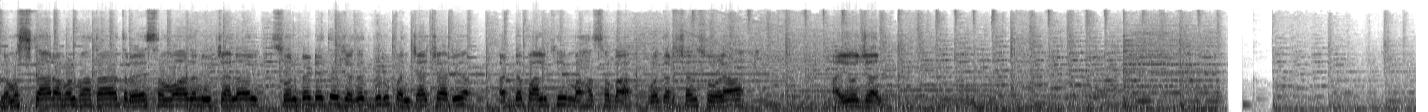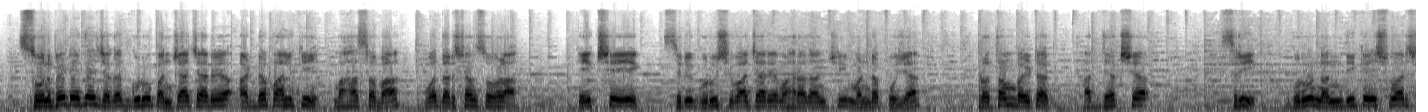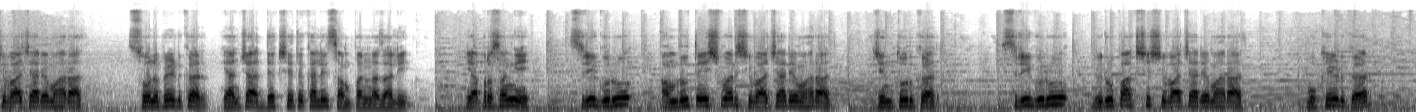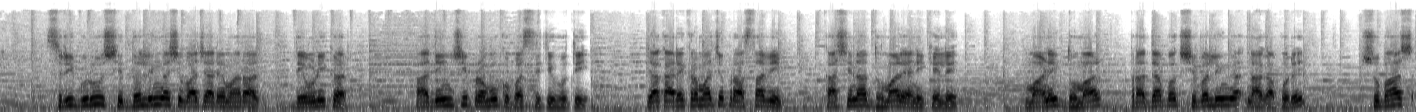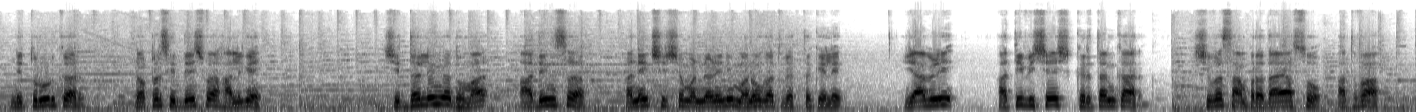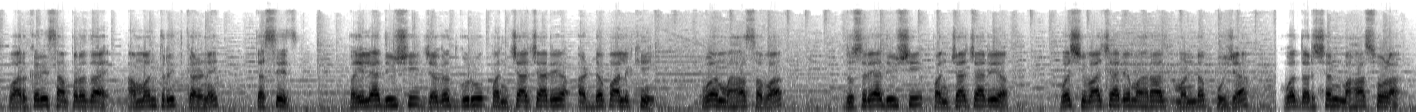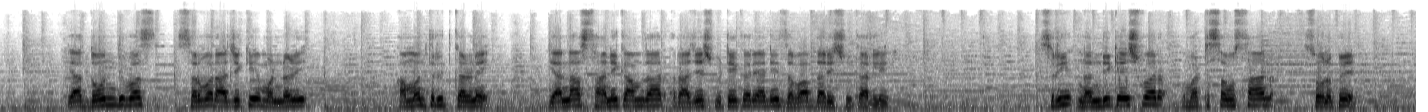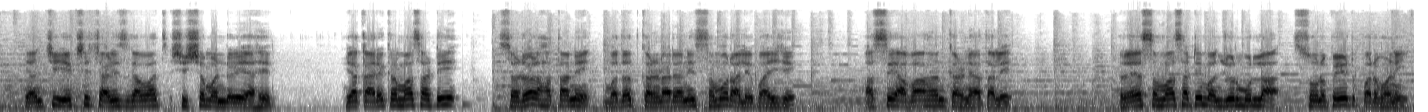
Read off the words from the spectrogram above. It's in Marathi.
नमस्कार आपण पाहतात रयत संवाद न्यूज चॅनल. सोनपेठ येथे जगद्गुरु पंचाचार्य अड्डपालखी महासभा व दर्शन सोहळा आयोजन. सोनपेठ येथे जगद्गुरु पंचाचार्य अड्डपालखी महासभा व दर्शन सोहळा. एकशे एक श्री गुरु शिवाचार्य महाराजांची मंडप पूजा प्रथम बैठक अध्यक्ष श्री गुरु नंदिकेश्वर शिवाचार्य महाराज. सोनपेडकर यांच्या अध्यक्षतेखाली संपन्न झाली. या प्रसंगी श्री गुरु अमृतेश्वर शिवाचार्य महाराज जिंतूरकर श्री गुरु विरूपाक्ष शिवाचार्य महाराज मुखेडकर श्री गुरु सिद्धलिंग शिवाचार्य महाराज देवणीकर आदींची प्रमुख उपस्थिती होती. या कार्यक्रमाचे प्रास्ताविक काशीनाथ धुमाळ यांनी केले. माणिक धुमाळ प्राध्यापक शिवलिंग नागापुरे सुभाष नितरुडकर डॉक्टर सिद्धेश्वर हालगे सिद्धलिंग धुमाळ आदींसह अनेक शिष्यमंडळींनी मनोगत व्यक्त केले. यावेळी अतिविशेष कीर्तनकार शिवसंप्रदाय असो अथवा वारकरी संप्रदाय आमंत्रित करणे तसेच पहिल्या दिवशी जगद्गुरू पंचाचार्य अड्डपालखी व महासभा दुसऱ्या दिवशी पंचाचार्य व शिवाचार्य महाराज मंडप पूजा व दर्शन महासोळा. या दोन दिवस सर्व राजकीय मंडळी आमंत्रित करणे यांना स्थानिक आमदार राजेश विटेकर यांनी जबाबदारी स्वीकारली. श्री नंदिकेश्वर मठसंस्थान सोनपेठ यांची एकशे चाळीस गावात शिष्यमंडळी आहेत. या कार्यक्रमासाठी सढळ हाताने मदत करणाऱ्यांनी समोर आले पाहिजे असे आवाहन करण्यात आले. रयत मंजूर मुल्ला सोनपेठ परभणी.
